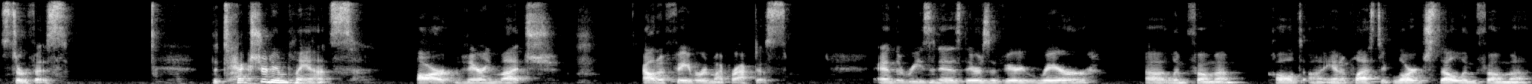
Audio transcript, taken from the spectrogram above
surface. The textured implants are very much out of favor in my practice. And the reason is there's a very rare uh, lymphoma called uh, anaplastic large cell lymphoma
